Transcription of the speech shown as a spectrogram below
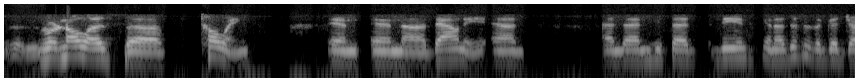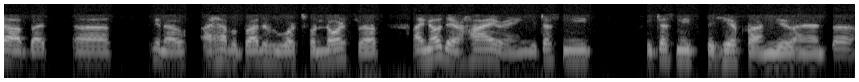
Vernola's uh, towing in in uh, Downey, and and then he said, Dean, you know this is a good job, but uh, you know I have a brother who works for Northrop. I know they're hiring. You just need he just needs to hear from you, and uh,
